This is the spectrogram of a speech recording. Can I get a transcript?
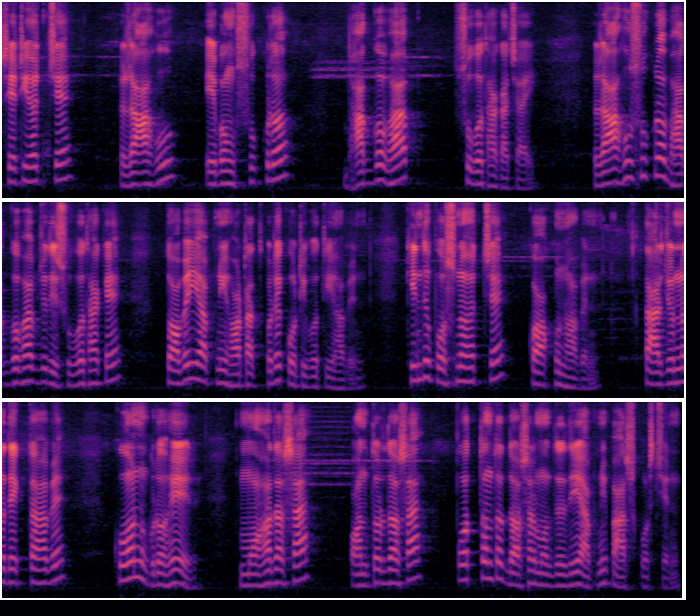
সেটি হচ্ছে রাহু এবং শুক্র, ভাগ্যভাব শুভ থাকা চাই। রাহু, শুক্র, ভাগ্যভাব যদি শুভ থাকে, তবেই আপনি হঠাৎ করে কোটিপতি হবেন। কিন্তু প্রশ্ন হচ্ছে, কখন হবেন? তার জন্য দেখতে হবে কোন গ্রহের মহাদশা, অন্তর্দশা, প্রত্যন্ত দশার মধ্যে দিয়ে আপনি পাস করছেন?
